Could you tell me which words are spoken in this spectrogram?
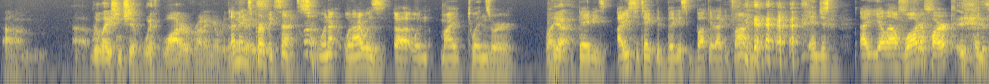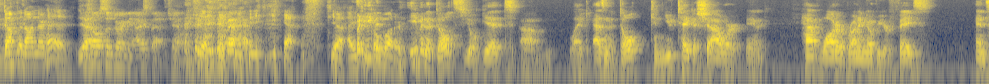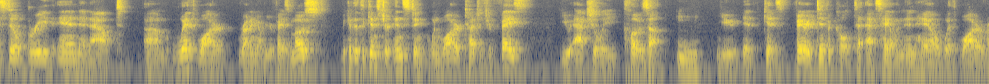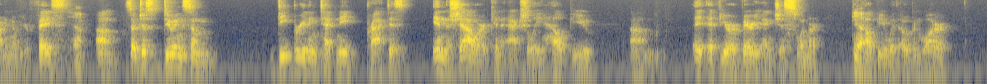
um, uh, relationship with water running over their That makes face. perfect sense. Huh. When I when I was uh, when my twins were like Yeah. babies, I used to take the biggest bucket I could find and just I yell out water awesome. park and dump it on their head. It was yeah. also during the ice bath challenge. Yeah, yeah, yeah. Icy but cold even water. even adults, you'll get um, like as an adult, can you take a shower and have water running over your face and still breathe in and out um, with water running over your face? Most because it's against your instinct. When water touches your face, you actually close up. Mm, You it gets very difficult to exhale and inhale with water running over your face. Yeah. Um, so just doing some deep breathing technique practice in the shower can actually help you um, if you're a very anxious swimmer can Yeah. help you with open water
